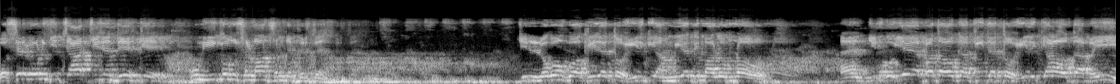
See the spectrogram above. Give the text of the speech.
وہ صرف ان کی چار چیزیں دیکھ کے انہی کو مسلمان سمجھے پھرتے ہیں۔ جن لوگوں کو عقیدت توحید کی اہمیت ہی معلوم نہ ہو جن کو یہ پتا ہو کہ عقیدت توحید کیا ہوتا ہے، بھائی،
